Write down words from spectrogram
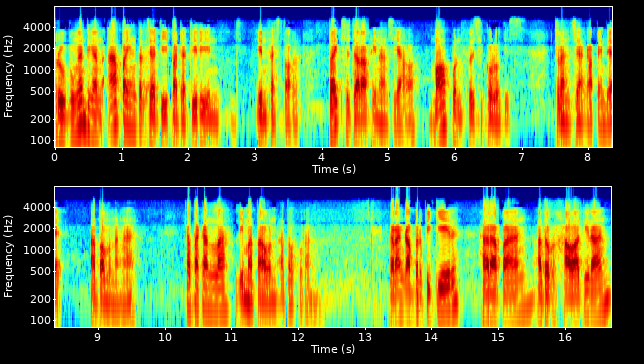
berhubungan dengan apa yang terjadi pada diri investor, baik secara finansial maupun psikologis, dalam jangka pendek atau menengah, katakanlah 5 tahun atau kurang. Kerangka berpikir, harapan atau kekhawatiran,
